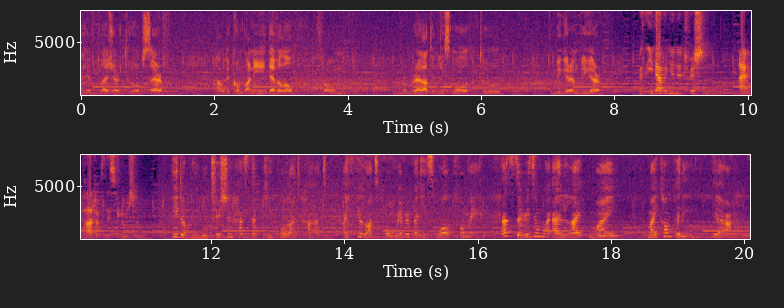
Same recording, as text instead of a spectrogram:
I have pleasure to observe how the company developed from, from relatively small to, to bigger and bigger. With EW Nutrition, I'm part of the solution. EW Nutrition has the people at heart. I feel at home. Everybody's me. That's the reason why I like my my company. Yeah.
